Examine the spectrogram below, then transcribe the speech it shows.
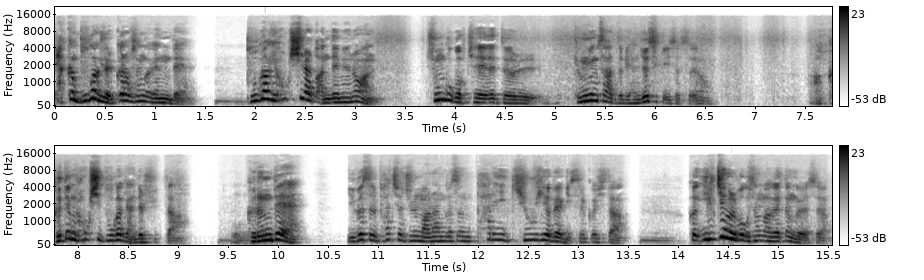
약간 부각이 될 거라고 생각했는데 음. 부각이 혹시라도 안 되면은 중국 업체들 경영사들이 한 6개 있었어요. 아, 그 때문에 혹시 부각이 안 될 수 있다. 그런데 이것을 받쳐줄 만한 것은 파리 기후협약이 있을 것이다. 음. 그 일정을 보고 생각했던 거였어요.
